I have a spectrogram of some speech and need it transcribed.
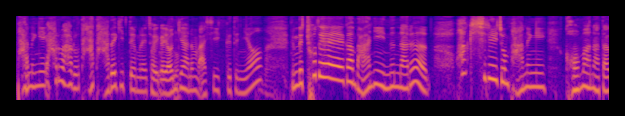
반응이 하루하루 다 다르기 때문에 저희가 그렇죠. 연기하는 맛이 있거든요. 네. 근데 초대가 많이 있는 날은 확실히 좀 반응이 거만하다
